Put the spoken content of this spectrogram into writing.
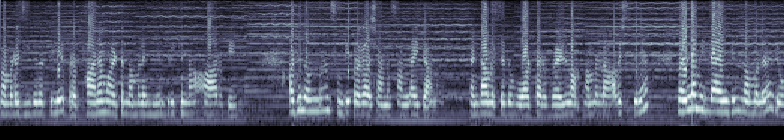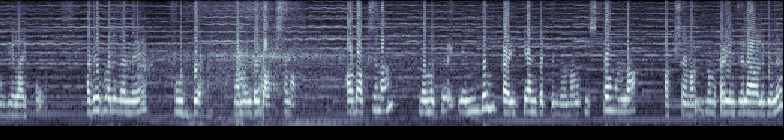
നമ്മുടെ ജീവിതത്തിലെ പ്രധാനമായിട്ട് നമ്മളെ നിയന്ത്രിക്കുന്ന ആറ് പേര്. അതിലൊന്ന് സൂര്യപ്രകാശമാണ് സൺലൈറ്റ് ആണ് രണ്ടാമത്തേത് വാട്ടർ വെള്ളം. നമ്മളുടെ ആവശ്യത്തിന് വെള്ളമില്ല എങ്കിൽ നമ്മൾ രോഗികളായി പോകും അതേപോലെ തന്നെ ഫുഡ് നമ്മളുടെ ഭക്ഷണം. ആ ഭക്ഷണം നമുക്ക് എന്തും കഴിക്കാൻ പറ്റുന്ന നമുക്ക് ഇഷ്ടമുള്ള ഭക്ഷണം. നമുക്കറിയാം ചില ആളുകൾ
